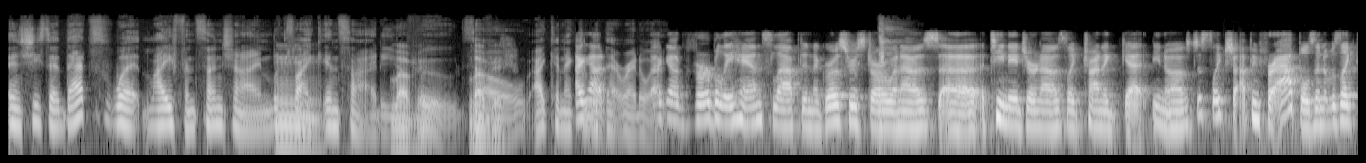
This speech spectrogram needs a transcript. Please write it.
and she said that's what life and sunshine looks like inside of your Mm. Love it. food. Love it. so I connected I got- with that right away. I got verbally hand slapped in a grocery store when I was uh, a teenager, and I was like trying to get, you know, I was just like shopping for apples, and it was like,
